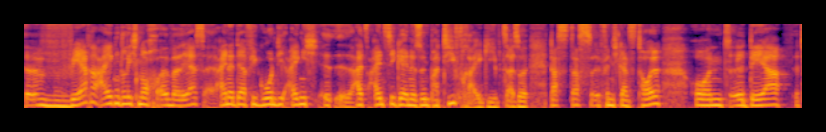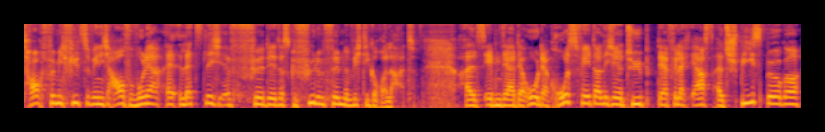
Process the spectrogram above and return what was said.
äh, wäre eigentlich noch, äh, er ist eine der Figuren, die eigentlich äh, als einzige eine Sympathie freigibt. Also das, das finde ich ganz toll. Und der taucht für mich viel zu wenig auf, obwohl er letztlich für die, das Gefühl im Film eine wichtige Rolle hat. Als eben der, der, oh, der großväterliche Typ, der vielleicht erst als Spießbürger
